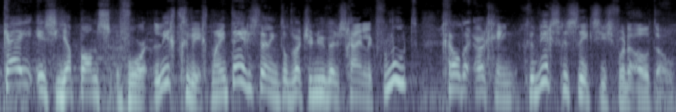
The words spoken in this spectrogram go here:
Kei is Japans voor lichtgewicht, maar in tegenstelling tot wat je nu waarschijnlijk vermoedt, gelden er geen gewichtsrestricties voor de auto.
